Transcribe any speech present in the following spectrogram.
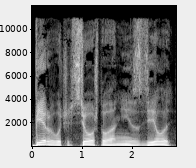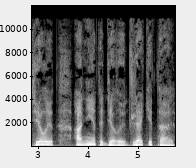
в первую очередь все, что они сделают, делают, они это делают для Китая.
